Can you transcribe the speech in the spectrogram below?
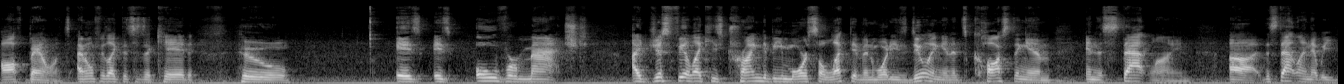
off balance. I don't feel like this is a kid who is is overmatched. I just feel like he's trying to be more selective in what he's doing, and it's costing him in the stat line uh, the stat line that we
